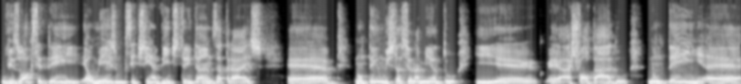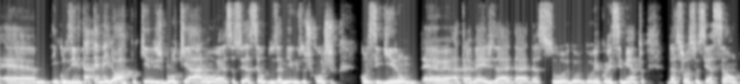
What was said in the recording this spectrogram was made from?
O visual que você tem é o mesmo que você tinha 20, 30 anos atrás. É, não tem um estacionamento e, é, é, asfaltado, não tem. É, é, inclusive está até melhor, porque eles bloquearam essa associação dos amigos dos coxos conseguiram, é, através da, da, da sua, do, do, reconhecimento da sua associação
